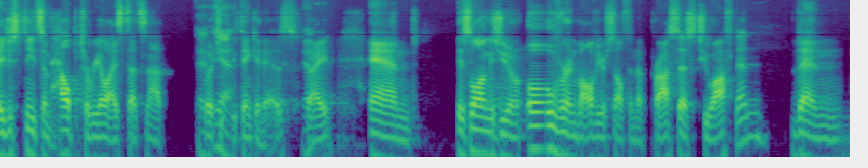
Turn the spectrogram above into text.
they just need some help to realize that's not uh, what yeah. you think it is, Yep. right? And as long as you don't over involve yourself in the process too often, then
